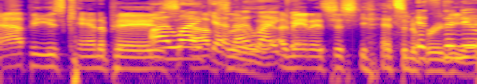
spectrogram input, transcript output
Appies, canapes. I like it, I like I mean, it. it's just it's an it's the abbreviation. new.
